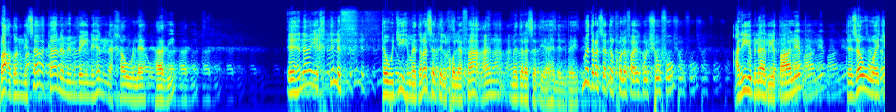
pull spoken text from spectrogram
بعض النساء كان من بينهن خولة هذه. هنا يختلف توجيه مدرسة الخلفاء عن مدرسة أهل البيت. مدرسة الخلفاء يقول شوفوا علي بن أبي طالب تزوج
